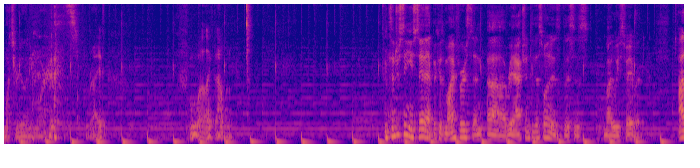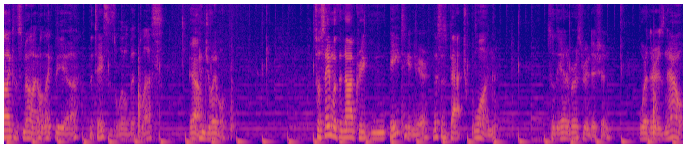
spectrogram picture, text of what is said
What's real anymore? right. Ooh, I like that one. It's interesting you say that because my first uh, reaction to this one is this is my least favorite. I like the smell. I don't like the uh, the taste is a little bit less Yeah. enjoyable. So same with the Knob Creek 18 year. This is batch one. So the anniversary edition, where there is now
